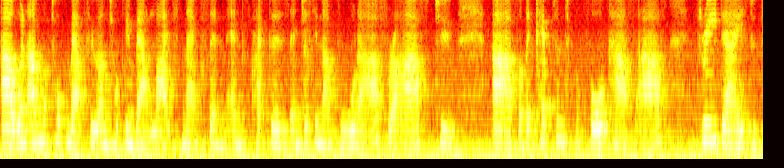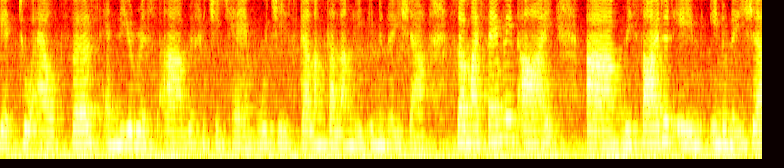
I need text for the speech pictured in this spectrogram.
Uh, when I'm not talking about food, I'm talking about light snacks and, and crackers and just enough water for us to, uh, for the captain to forecast us three days to get to our first and nearest uh, refugee camp, which is Galang Galang in Indonesia. So my family and I um, resided in Indonesia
